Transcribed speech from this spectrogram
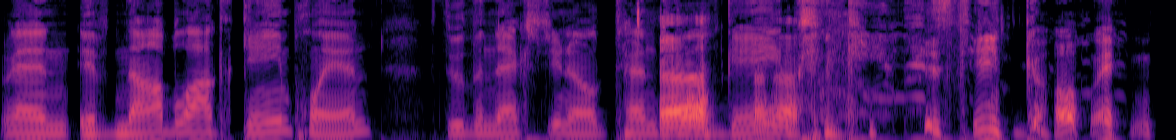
and if Knoblauch's game plan through the next, you know, 10, 12 games can keep this team going,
